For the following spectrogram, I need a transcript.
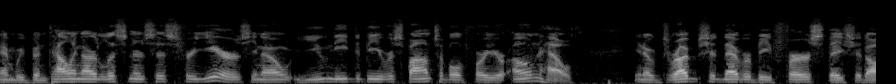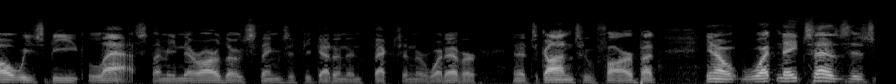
and we've been telling our listeners this for years, you know, you need to be responsible for your own health. You know, drugs should never be first, they should always be last. I mean, there are those things if you get an infection or whatever and it's gone too far, but you know, what Nate says is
